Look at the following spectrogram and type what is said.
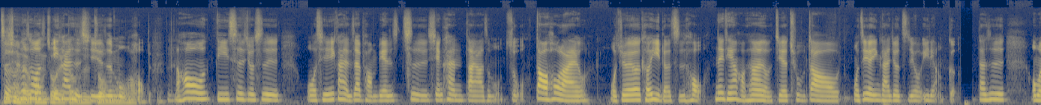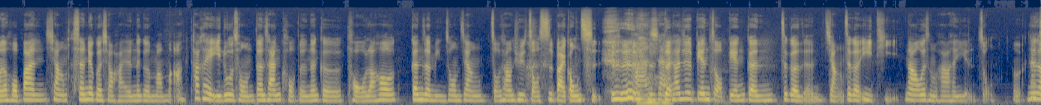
之前的工作一开始其实是幕后。然后第一次就是我其实一开始在旁边是先看大家怎么做，到后来。我觉得可以了之后，那天好像有接触到，我记得应该就只有一两个。但是我们的伙伴像生六个小孩的那个妈妈，她可以一路从登山口的那个头，然后跟着民众这样走上去，走四百公尺，就是对，她就是边走边跟这个人讲这个议题。那为什么她很严重？嗯，那个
